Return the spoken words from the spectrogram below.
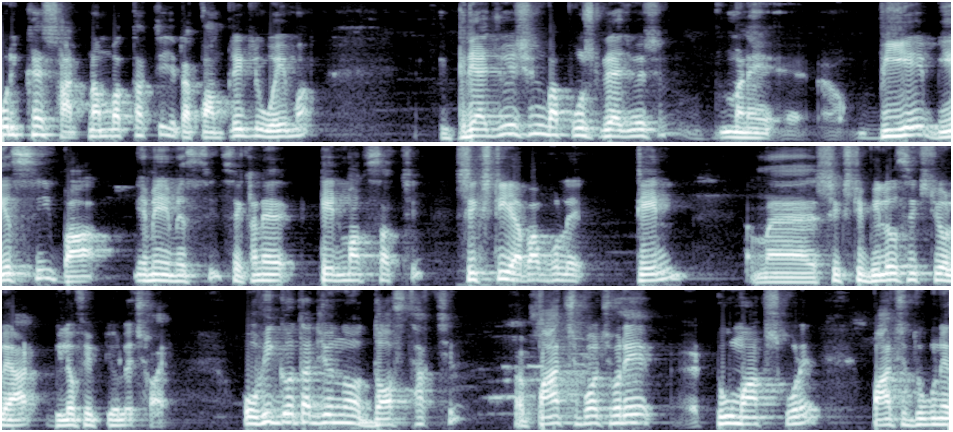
পরীক্ষায় ষাট নাম্বার থাকছে, যেটা কমপ্লিটলি ওয়েমার গ্র্যাজুয়েশন বা পোস্ট গ্র্যাজুয়েশন মানে বিএ বিএসসি বা এম এমএসসি সেখানে টেন মার্কস থাকছে সিক্সটি অ্যাবাভ হলে টেন সিক্সটি বিলো সিক্সটি হলে আট বিলো ফিফটি হলে ছয়। অভিজ্ঞতার জন্য দশ থাকছে। পাঁচ বছরে টু মার্কস করে পাঁচ দুগুণে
